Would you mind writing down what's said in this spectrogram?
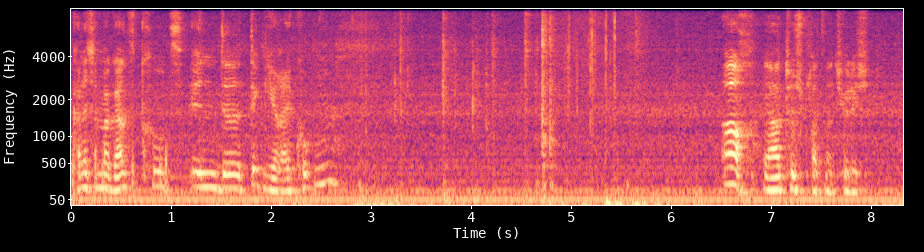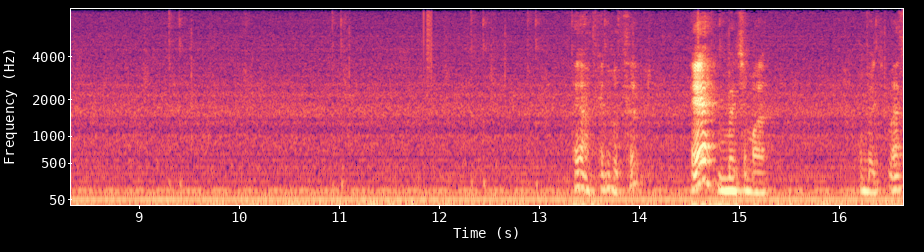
kann ich ja mal ganz kurz in die Dicken hier reingucken. Ach, ja, Tischplatz natürlich. Ja, kein Rezept. Hä? Moment mal. Moment, was?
